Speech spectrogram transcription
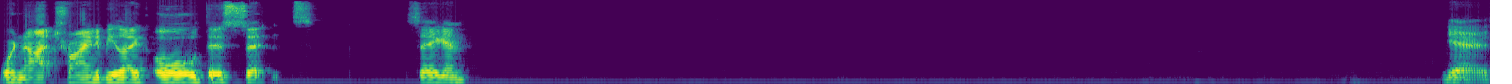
We're not trying to be like, oh, this sentence. Say again. Yeah.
